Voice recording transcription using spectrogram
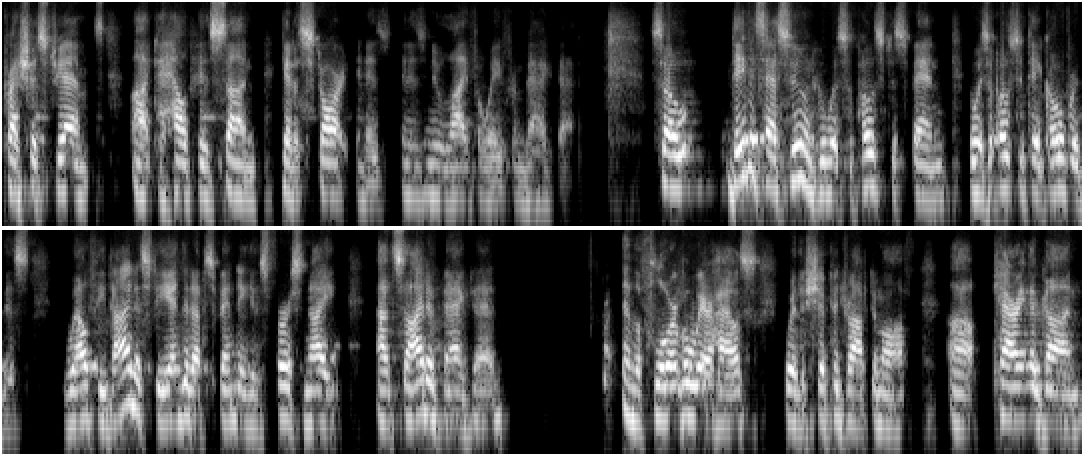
precious gems uh, to help his son get a start in his, in his new life away from Baghdad. So David Sassoon, who was supposed to spend, who was supposed to take over this wealthy dynasty, ended up spending his first night outside of Baghdad in the floor of a warehouse where the ship had dropped him off, uh, carrying a gun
